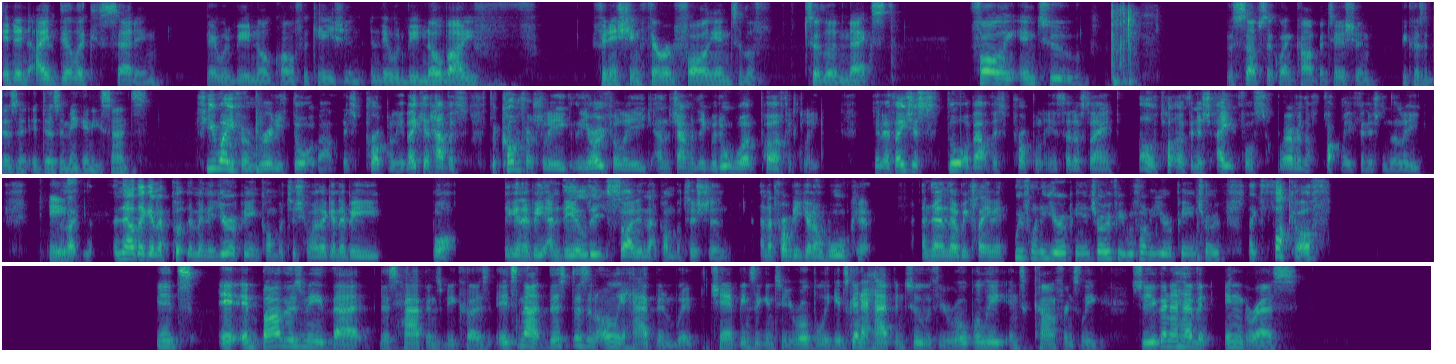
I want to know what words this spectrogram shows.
in an idyllic setting, there would be no qualification, and there would be nobody f- finishing third, falling into the to the next, falling into the subsequent competition because it doesn't it doesn't make any sense. If UEFA really thought about this properly, they could have us the Conference League, the Europa League, and the Champions League would all work perfectly. You know, if they just thought about this properly instead of saying, "Oh, Tottenham finished eighth or wherever the fuck they finished in the league," Like, and now they're going to put them in a European competition where they're going to be what? They're going to be and the elite side in that competition, and they're probably going to walk it. And then they'll be claiming, "We've won a European trophy. We've won a European trophy." Like, fuck off. It's it, it bothers me that this happens because it's not. This doesn't only happen with the Champions League into Europa League. It's going to happen too with Europa League into Conference League. So you're going to have an ingress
